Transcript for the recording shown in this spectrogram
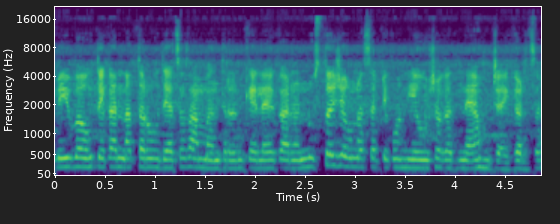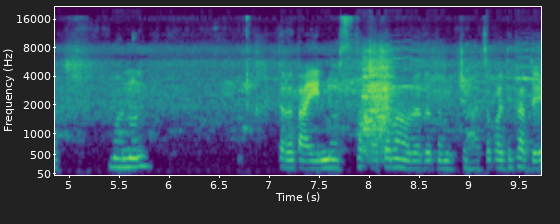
मी बहुतेकांना तर उद्याचंच आमंत्रण केलं आहे कारण नुसतं जेवणासाठी कोणी येऊ शकत नाही आमच्या इकडचं. म्हणून तर ताईंनी मस्त चपात्या बनवल्या तर मी चहा चपाती खाते?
